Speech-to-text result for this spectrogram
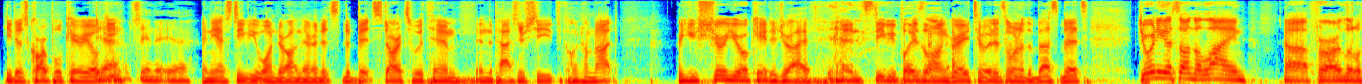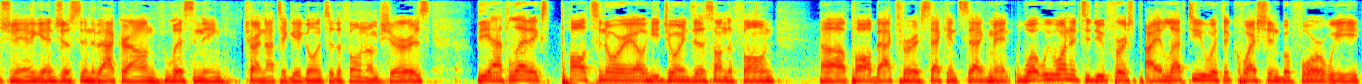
He does carpool karaoke. Yeah, I've seen it. Yeah. and he has Stevie Wonder on there, and it's the bit starts with him in the passenger seat going, "I'm not. Are you sure you're okay to drive?" And Stevie plays along great to it. It's one of the best bits. Joining us on the line uh, for our little shenanigans, just in the background, listening, trying not to giggle into the phone. I'm sure is the Athletics Paul Tenorio. He joins us on the phone. Uh, Paul, back for a second segment. What we wanted to do first, I left you with a question before we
